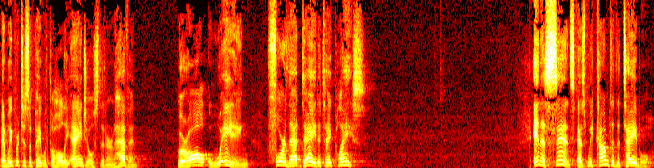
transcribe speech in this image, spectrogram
and we participate with the holy angels that are in heaven, who are all waiting for that day to take place. In a sense, as we come to the table,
